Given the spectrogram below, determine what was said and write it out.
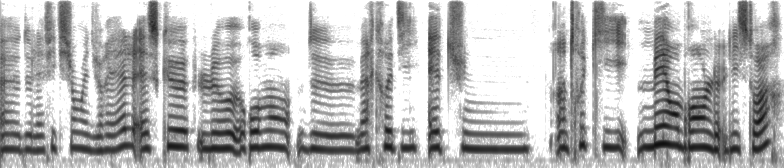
euh, de la fiction et du réel. Est-ce que le roman de mercredi est une un truc qui met en branle l'histoire?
